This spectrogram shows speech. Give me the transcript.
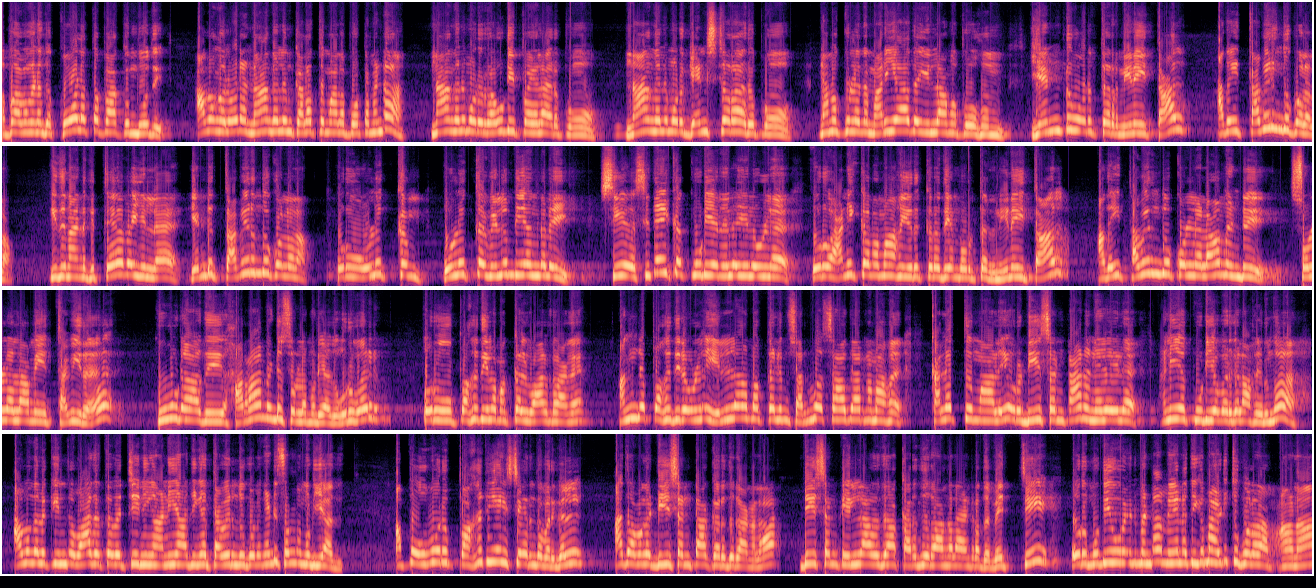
அப்ப அவங்க அந்த கோலத்தை பார்க்கும்போது அவங்களோட நாங்களும் களத்து மாலை போட்டோம்னா நாங்களும் ஒரு ரவுடி பயலா இருப்போம். நாங்களும் ஒரு கெங்ஸ்டரா இருப்போம். நமக்குள்ள அந்த மரியாதை இல்லாம போகும் என்று ஒருத்தர் நினைத்தால் அதை தவிர்ந்து கொள்ளலாம். இது நான் எனக்கு தேவையில்லை என்று தவிர்ந்து கொள்ளலாம். ஒரு ஒழுக்கம் ஒழுக்க விளிம்பியங்களை சி- சிதைக்கக்கூடிய நிலையில் உள்ள ஒரு அணிக்கலமாக இருக்கிறது என்று ஒருத்தர் நினைத்தால் அதை தவிர்ந்து கொள்ளலாம் என்று சொல்லலாமே தவிர கூடாது ஹராம் என்று சொல்ல முடியாது. ஒருவர் ஒரு பகுதியில் மக்கள் வாழ்றாங்க. அந்த பகுதியில் உள்ள எல்லா மக்களும் சர்வசாதாரணமாக கலத்து மாலையை ஒரு டீசென்டான நிலையில அணியக்கூடியவர்களாக இருந்தா அவங்களுக்கு இந்த வாதத்தை வச்சு நீங்க அணியாதீங்க தவிர்ந்து கொள்ளுங்கன்னு சொல்ல முடியாது. அப்போ ஒவ்வொரு பகுதியை சேர்ந்தவர்கள் அது அவங்க டீசெண்டா கருதுறாங்களா? டீசென்ட் இல்லாததா கருதுறாங்களான்றதை வச்சு ஒரு முடிவு வேணுமெண்டா மேலதிகமா எடுத்துக்கொள்ளலாம். ஆனா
